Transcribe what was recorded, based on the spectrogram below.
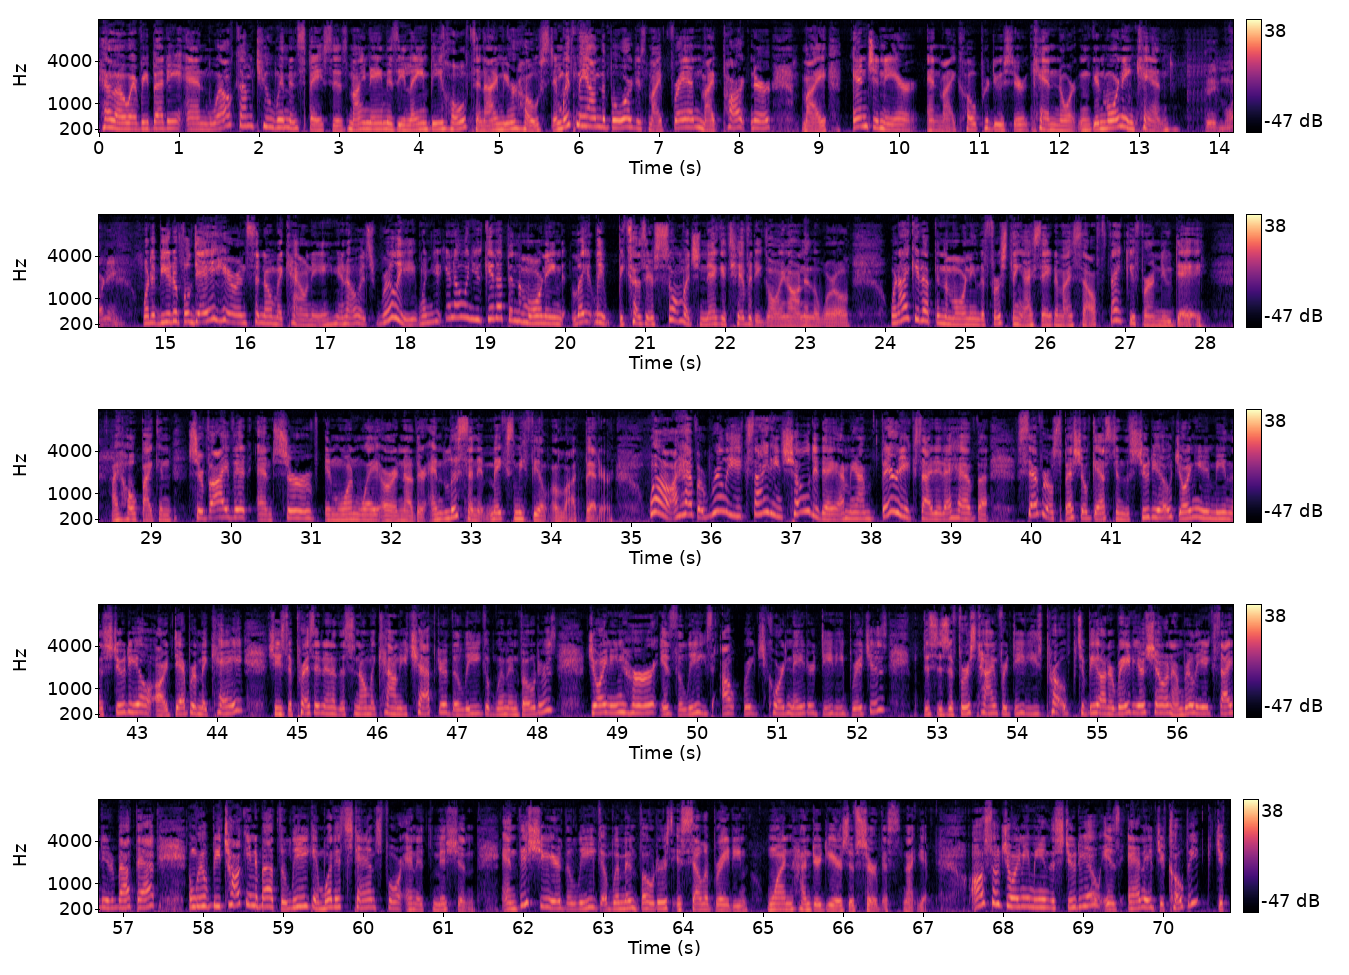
Hello, everybody, and welcome to Women's Spaces. My name is Elaine B. Holtz, and I'm your host. And with me on the board is my friend, my partner, my engineer, and my co-producer, Ken Norton. Good morning, Ken. Good morning. What a beautiful day here in Sonoma County. You know, it's really when you you know when you get up in the morning lately because there's so much negativity going on in the world. When I get up in the morning, the first thing I say to myself, "Thank you for a new day." I hope I can survive it and serve in one way or another. And listen, it makes me feel a lot better. Well, I have a really exciting show today. I mean, I'm very excited. I have uh, several special guests in the studio. Joining me in the studio are Deborah McKay. She's the president of the Sonoma County chapter of the League of Women Voters. Joining her is the League's outreach coordinator, Dee Dee Bridges. This is the first time for Dee Dee's pro to be on a radio show, and I'm really excited about that. And we'll be talking about the League and what it stands for and its mission. And this year, the League of Women Voters is celebrating 100 years of service. Not yet. Also joining me in the studio is Anna Jacoby. J-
